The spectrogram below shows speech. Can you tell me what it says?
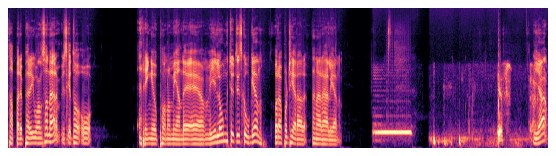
tappade Per Johansson där. Vi ska ta och ringa upp honom igen. Det är, vi är långt ute i skogen och rapporterar den här helgen. Yes. Ja.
